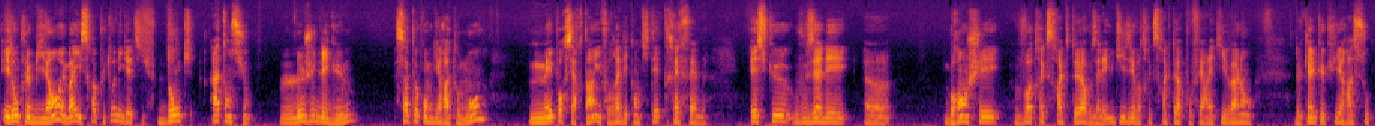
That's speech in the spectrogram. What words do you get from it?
Et donc le bilan, eh ben, il sera plutôt négatif. Donc attention, le jus de légumes, ça peut convenir à tout le monde, mais pour certains, il faudrait des quantités très faibles. Est-ce que vous allez euh, brancher votre extracteur, vous allez utiliser votre extracteur pour faire l'équivalent de quelques cuillères à soupe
